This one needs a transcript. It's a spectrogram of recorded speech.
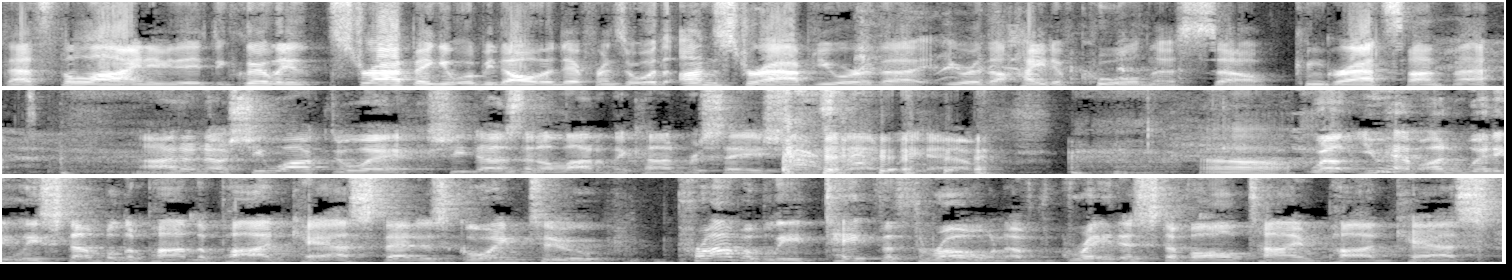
That's the line. You- Clearly, strapping it would be all the difference. But with unstrapped, you are the you are the height of coolness. So, congrats on that. I don't know. She walked away. She does in a lot of the conversations that we have. Oh. Well, you have unwittingly stumbled upon the podcast that is going to probably take the throne of greatest of all time podcasts,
